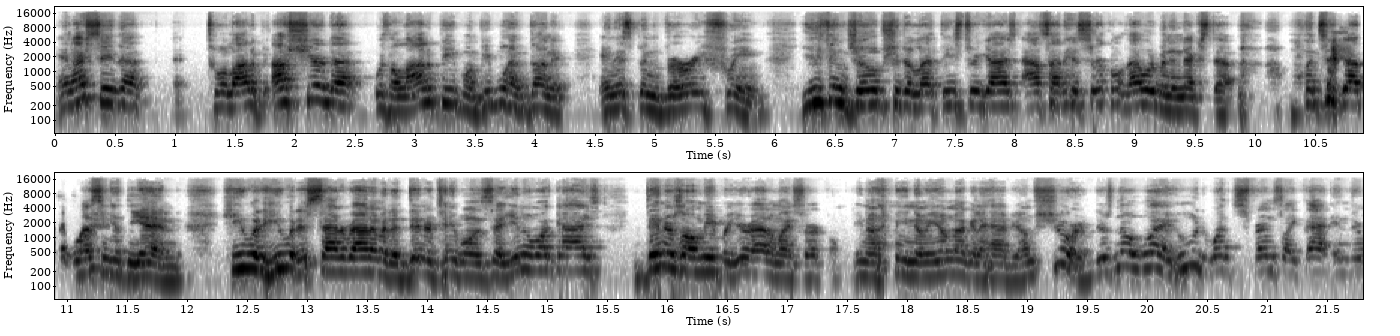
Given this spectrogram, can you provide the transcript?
And I say that to a lot of I've shared that with a lot of people and people have done it and it's been very freeing. You think Job should have let these three guys outside of his circle? That would have been the next step. Once he got the blessing at the end, he would he would have sat around him at a dinner table and said, "You know what, guys? Dinner's on me, but you're out of my circle. You know what I mean? I mean, I'm not going to have you. I'm sure there's no way who would want friends like that in their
